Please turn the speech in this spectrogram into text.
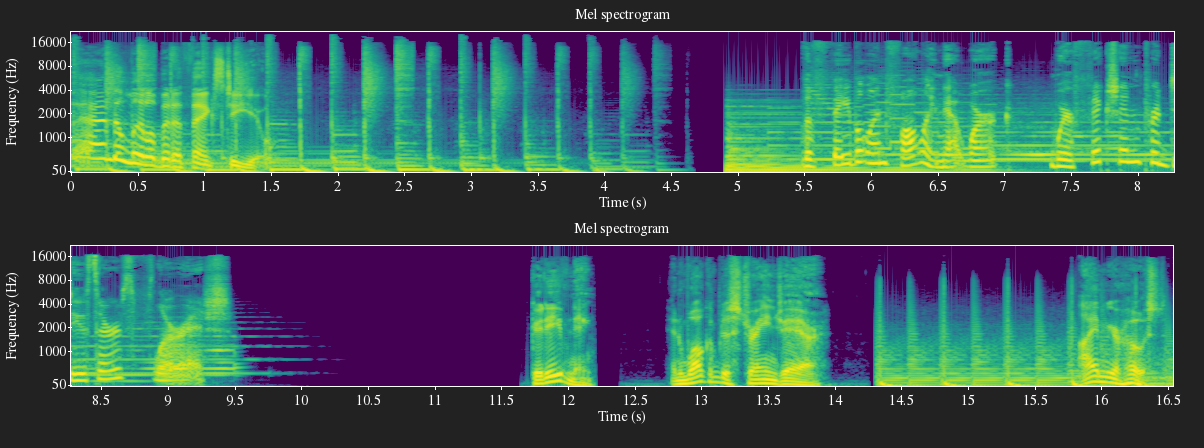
and a little bit of thanks to you. The Fable and Folly Network, where fiction producers flourish. Good evening, and welcome to Strange Air. I am your host,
